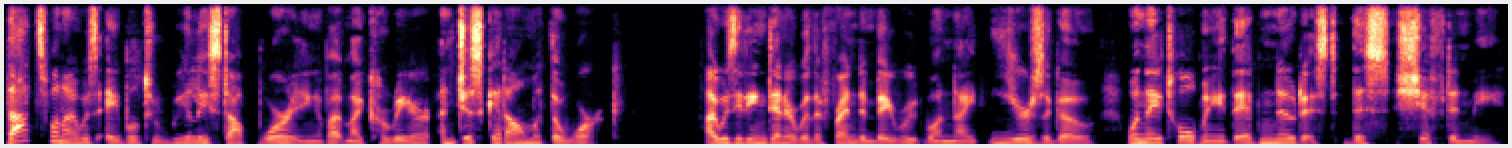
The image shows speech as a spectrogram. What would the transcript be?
that's when I was able to really stop worrying about my career and just get on with the work. I was eating dinner with a friend in Beirut one night years ago when they told me they had noticed this shift in me.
